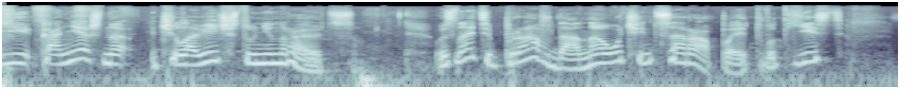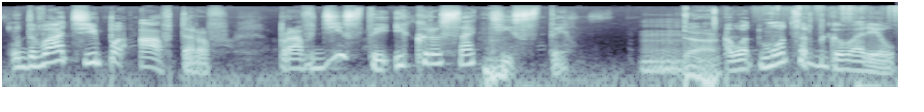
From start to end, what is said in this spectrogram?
И, конечно, человечеству не нравится. Вы знаете, правда, она очень царапает. Вот есть два типа авторов. Правдисты и красотисты. Так. А вот Моцарт говорил,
